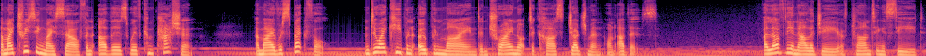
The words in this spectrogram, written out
Am I treating myself and others with compassion? Am I respectful? And do I keep an open mind and try not to cast judgment on others? I love the analogy of planting a seed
